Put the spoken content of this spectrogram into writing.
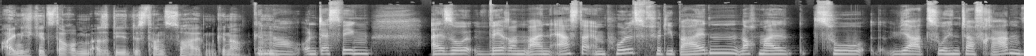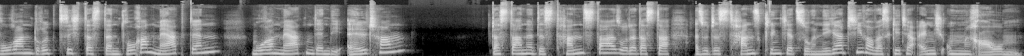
eigentlich geht es darum, also die Distanz zu halten, genau. Mhm. Genau. Mhm. Und deswegen, also wäre mein erster Impuls für die beiden, nochmal zu, ja, zu hinterfragen, woran drückt sich das denn, woran merkt denn, woran merken denn die Eltern, dass da eine Distanz da ist oder dass da, also Distanz klingt jetzt so negativ, aber es geht ja eigentlich um einen Raum,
